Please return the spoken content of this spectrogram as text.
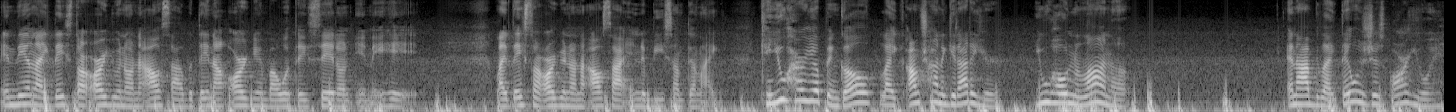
and then like they start arguing on the outside, but they not arguing about what they said on in their head. Like they start arguing on the outside and to be something like, Can you hurry up and go? Like I'm trying to get out of here. You holding the line up. And I'd be like, they was just arguing.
